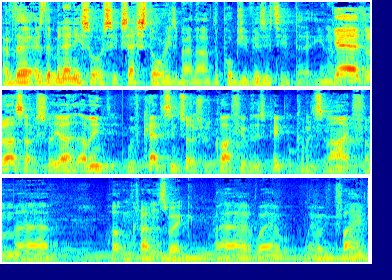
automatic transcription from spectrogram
Have there, has there been any sort of success stories about that of the pubs you visited that you know? Yeah, there is actually. Yeah, I mean, we've kept in touch with quite a few. There's people coming tonight from uh, Hutton Cranswick, uh, where where we played,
